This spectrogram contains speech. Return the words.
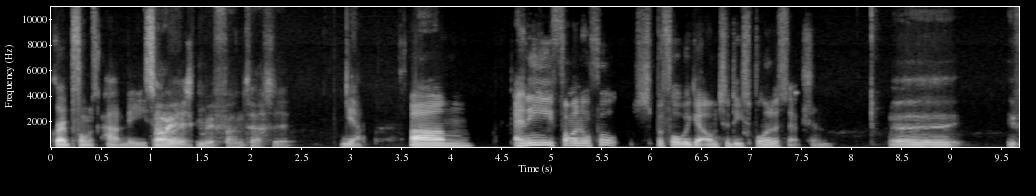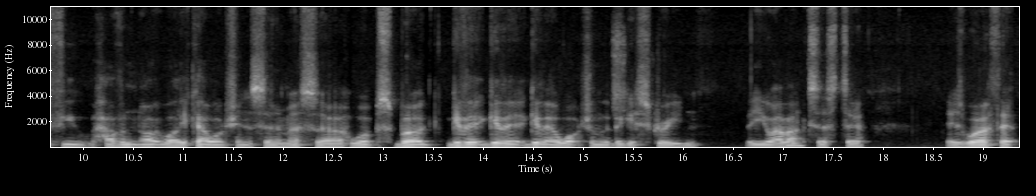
great performance at the Oh, yeah, it's gonna be fantastic. Yeah. Um, any final thoughts before we get on to the spoiler section? Uh, if you haven't, oh, well, you can't watch it in cinema, so whoops. But give it, give it, give it a watch on the biggest screen that you have Mm. access to. Is worth it.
